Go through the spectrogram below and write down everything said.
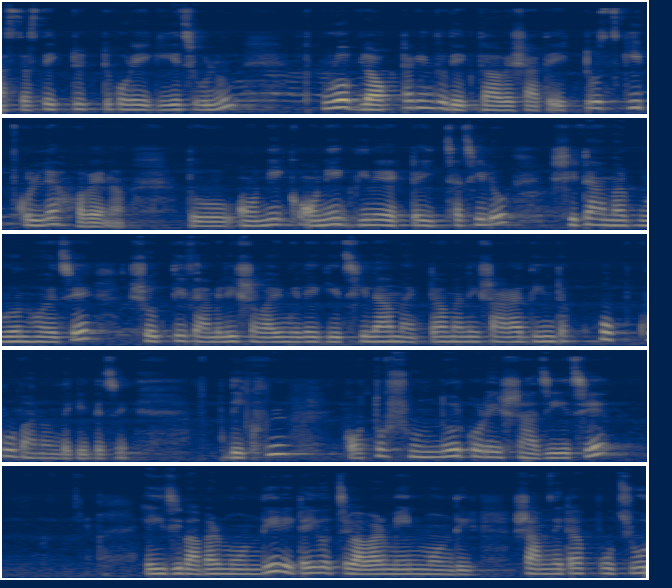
আস্তে আস্তে একটু একটু করে এগিয়ে চলুন। পুরো ব্লগটা কিন্তু দেখতে হবে সাথে, একটু স্কিপ করলে হবে না। তো অনেক অনেক দিনের একটা ইচ্ছা ছিল, সেটা আমার পূরণ হয়েছে। সত্যি ফ্যামিলির সবাই মিলে গেছিলাম, একটা মানে সারা দিনটা খুব খুব আনন্দে কেটেছে। দেখুন কত সুন্দর করে সাজিয়েছে। এই যে বাবার মন্দির, এটাই হচ্ছে বাবার মেন মন্দির। সামনেটা প্রচুর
